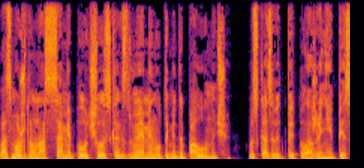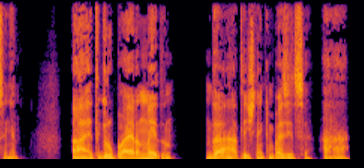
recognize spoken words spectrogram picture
Возможно, у нас сами получилось как с двумя минутами до полуночи, высказывает предположение Песанин. А, это группа Iron Maiden? Да, отличная композиция. Ага,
